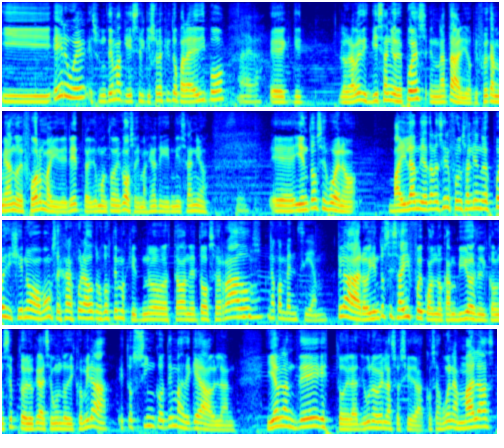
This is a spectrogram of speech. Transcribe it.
Y Héroe es un tema que es el que yo había escrito para Edipo, eh, que lo grabé 10 años después en Natario, que fue cambiando de forma y de letra y de un montón de cosas. Imagínate que en 10 años. Sí. Eh, y entonces, bueno, Bailando y Atardecer fueron saliendo después. Dije, no, vamos a dejar afuera otros dos temas que no estaban de todo cerrados. No convencían. Claro, y entonces ahí fue cuando cambió el concepto de lo que era el segundo disco. Mirá, estos cinco temas de qué hablan. Y hablan de esto, de la que uno ve en la sociedad. Cosas buenas, malas,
